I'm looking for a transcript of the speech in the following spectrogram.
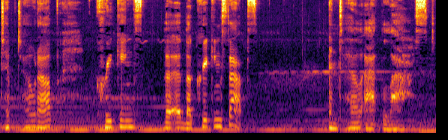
tiptoed up, creaking the, the creaking steps, until at last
